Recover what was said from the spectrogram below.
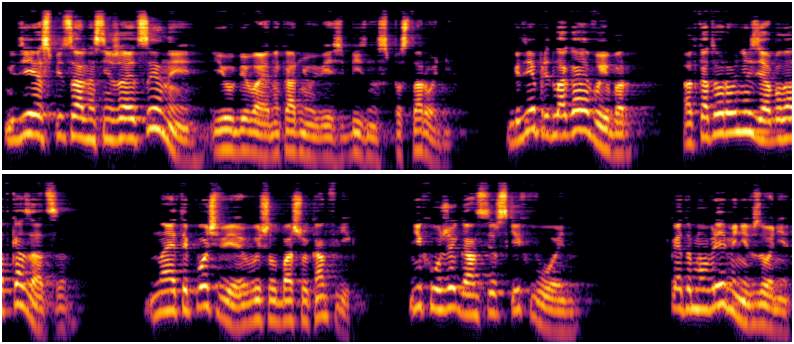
где специально снижая цены и убивая на корню весь бизнес посторонних, где предлагая выбор, от которого нельзя было отказаться. На этой почве вышел большой конфликт не хуже гангстерских войн. К этому времени в зоне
